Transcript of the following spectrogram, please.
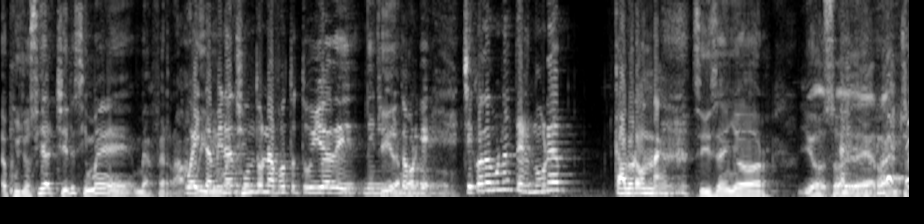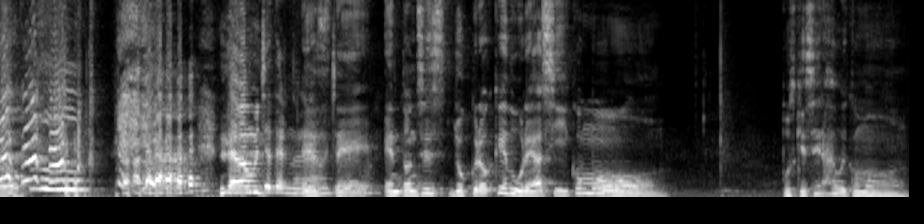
eh, pues yo sí al chile sí me, me aferraba. Güey, también adjunto una foto tuya de, de de niñito porque Checo daba una ternura cabrona. Sí, señor. Yo soy de rancho. daba mucha ternura. daba mucha Este, ternura. entonces yo creo que duré así como. Pues, ¿qué será, güey? Como.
